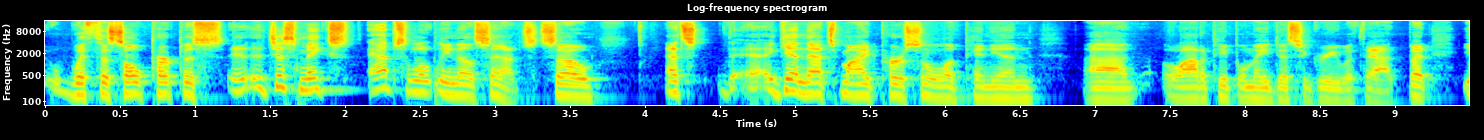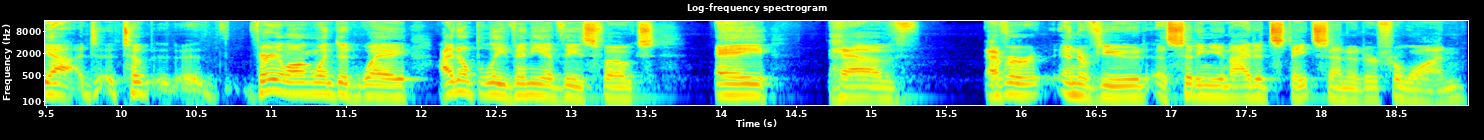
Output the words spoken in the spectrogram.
with the sole purpose. It, it just makes absolutely no sense. So that's again, that's my personal opinion. Uh, a lot of people may disagree with that. But yeah, to, very long-winded way, I don't believe any of these folks, A, have ever interviewed a sitting United States senator, for one,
